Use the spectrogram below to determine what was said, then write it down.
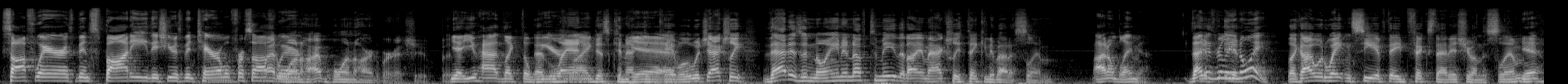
software has been spotty. This year's been terrible for I software. one I have one hardware issue. But yeah, you had like the weird LAN like, disconnected yeah. cable, which actually that is annoying enough to me that I am actually thinking about a Slim. I don't blame you. That is If- really if- annoying. Like I would wait and see if they'd fix that issue on the Slim. Yeah.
